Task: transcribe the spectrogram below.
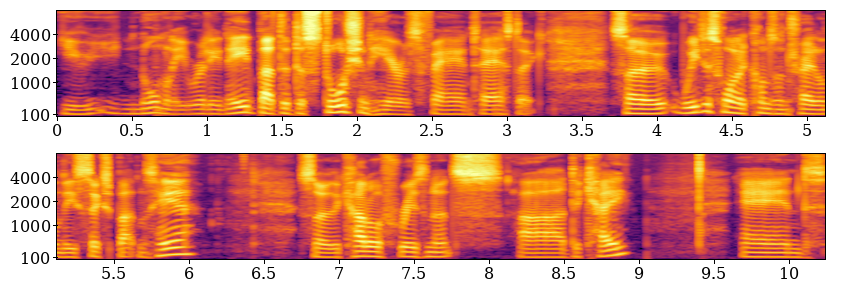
you, you, normally really need, but the distortion here is fantastic. So we just want to concentrate on these six buttons here. So the cutoff, resonance, uh, decay, and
